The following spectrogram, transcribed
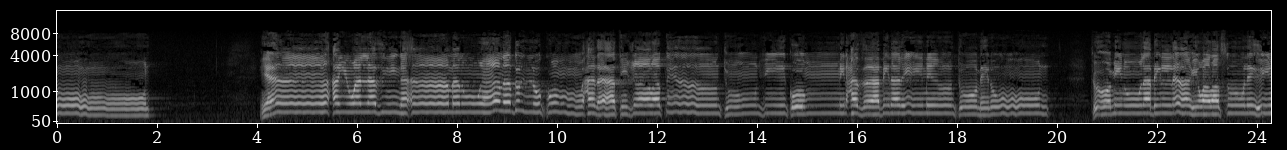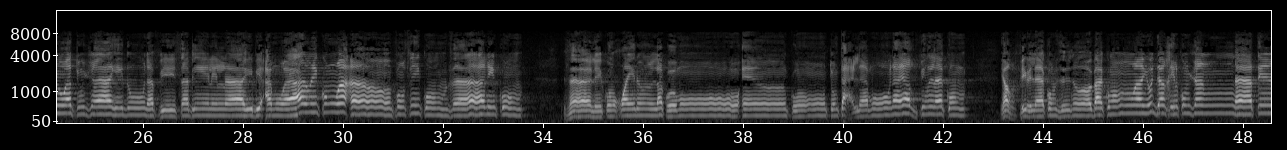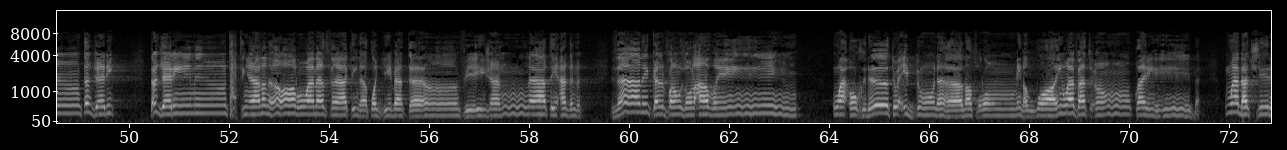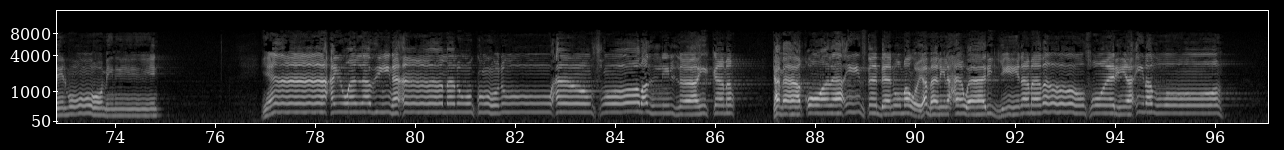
يا أيها الذين آمنوا أندلكم على تجارة تنجيكم من عذاب أليم. تؤمنون تؤمنون بالله ورسوله وتجاهدون في سبيل الله بأموالكم وأنفسكم. ذلكم ذلكم خير لكم إن كنتم تعلمون. يغفر لكم يغفر لكم ذنوبكم ويدخلكم جنات تجري تجري من تحتها الأنهار ومساكن طيبة في جنات عدن ذلك الفوز العظيم. وأخرى تحبونها نصر من الله وفتح قريب. وبشر المؤمنين. يا أيها الذين آمنوا كونوا أنصارا لله كما كما قال عيسى بن مريم للحواريين من أنصاري إلى الله.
